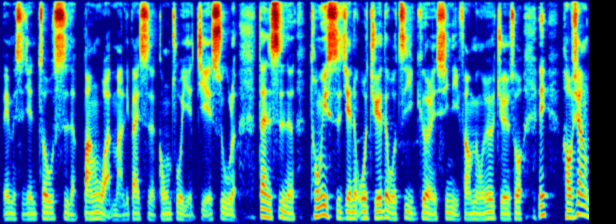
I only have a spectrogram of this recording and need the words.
北美时间周四的傍晚嘛，礼拜四的工作也结束了。但是呢，同一时间呢，我觉得我自己个人心理方面，我就觉得说，哎，好像。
